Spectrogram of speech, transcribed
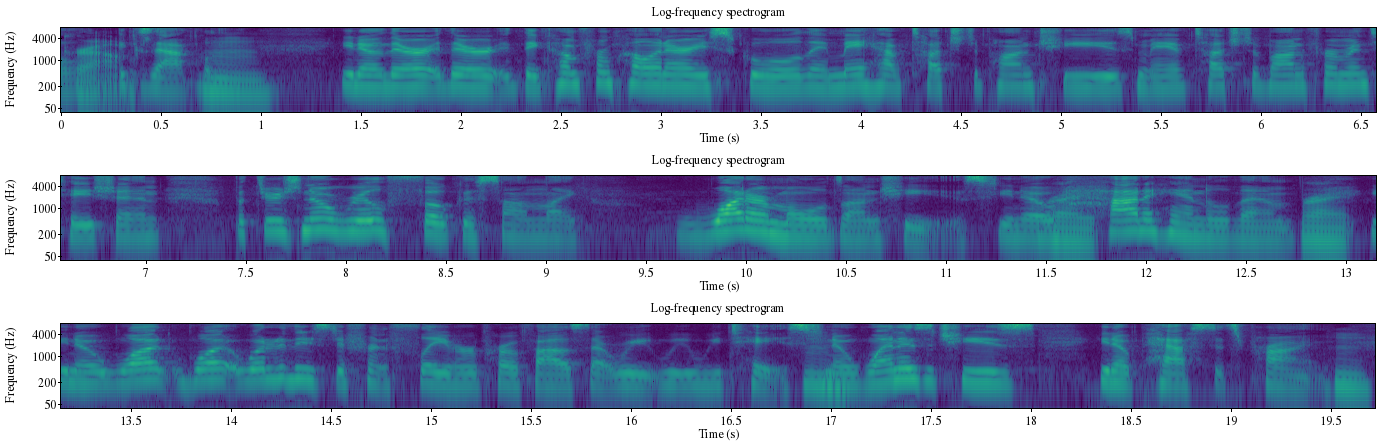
background. exactly. You know, they're they're they come from culinary school. They may have touched upon cheese, may have touched upon fermentation, but there's no real focus on like what are molds on cheese. You know, Right. how to handle them. Right. You know what what what are these different flavor profiles that we we, we taste. Hmm. You know, when is a cheese you know past its prime?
